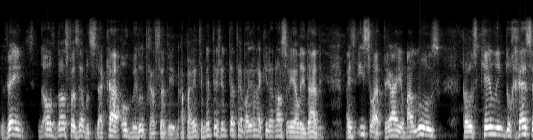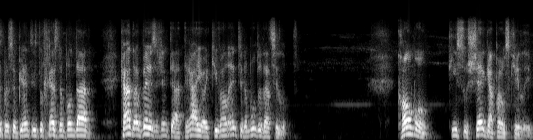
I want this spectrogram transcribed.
vem, nós, nós fazemos cá ou Gmilut Hassadim. Aparentemente a gente está trabalhando aqui na nossa realidade, mas isso atrai uma luz para os Kelim do Chesed, para os recipientes do Chesed da bondade. Cada vez a gente atrai o equivalente no mundo da Tzilut. Como que isso chega para os Kelim?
